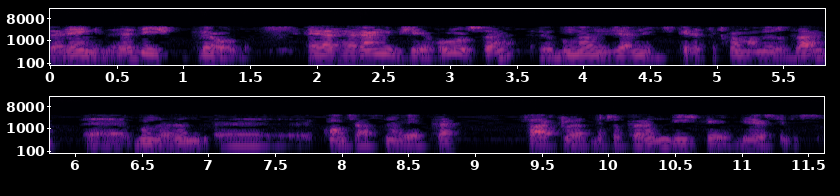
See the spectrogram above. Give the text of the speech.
ve renginde de değişiklikler oldu. Eğer herhangi bir şey olursa e, bunların üzerine iki kere tıklamanızda e, bunların e, kontrastını ve da farklı metotlarını değiştirebilirsiniz.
